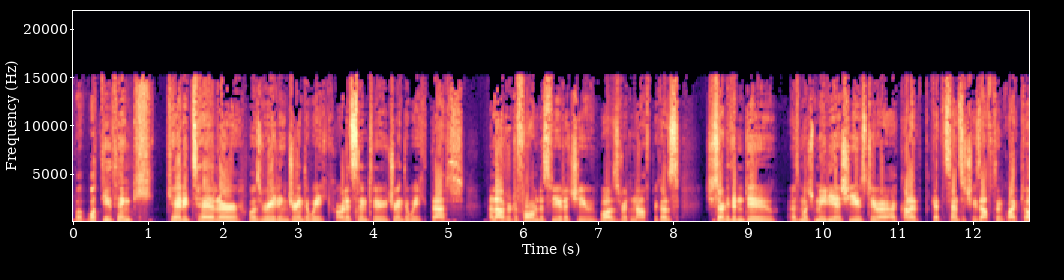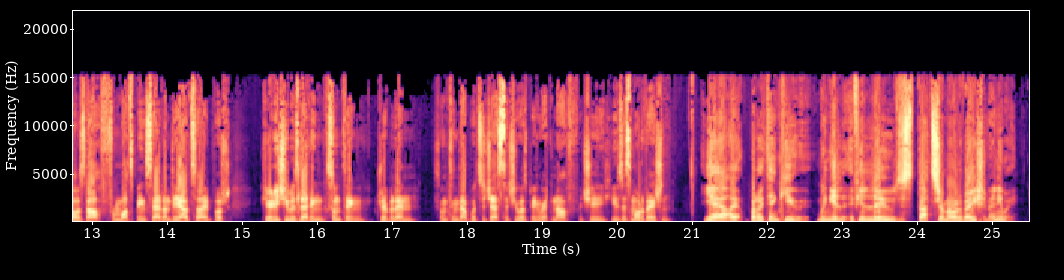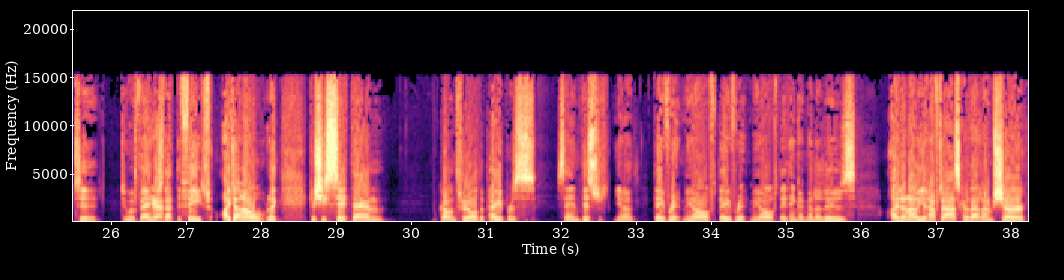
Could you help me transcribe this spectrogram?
What, what do you think Katie Taylor was reading during the week or listening to during the week that allowed her to form this view that she was written off? Because she certainly didn't do as much media as she used to. I, I kind of get the sense that she's often quite closed off from what's being said on the outside, but clearly she was letting something dribble in, something that would suggest that she was being written off, which she used as motivation. Yeah, I, but I think you when you if you lose, that's your motivation anyway to to avenge Yeah. that defeat. I don't know, like does she sit down going through all the papers saying this, you know, they've written me off, they've written me off, they think I'm going to lose. I don't know. You'd have to ask her that. I'm sure.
